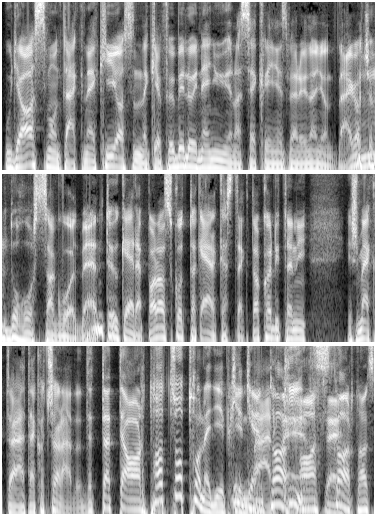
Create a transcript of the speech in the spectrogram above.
Ugye azt mondták neki, azt mondta neki a főbérlő, hogy ne nyúljon a szekrényhez, mert ő nagyon drága, csak Mhm. dohos szag volt bent. Ők erre panaszkodtak, elkezdtek takarítani, és megtalálták a családot. De te tarthatsz otthon egyébként Igen, bárki? tar- azt tarthatsz.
